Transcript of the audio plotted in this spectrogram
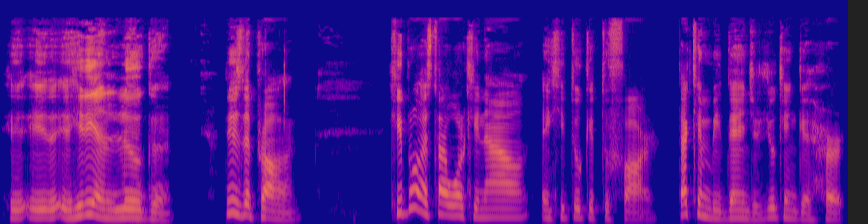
He, he, he didn't look good. This is the problem. He probably started working out and he took it too far. That can be dangerous. You can get hurt.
